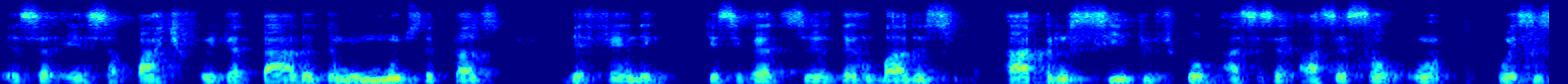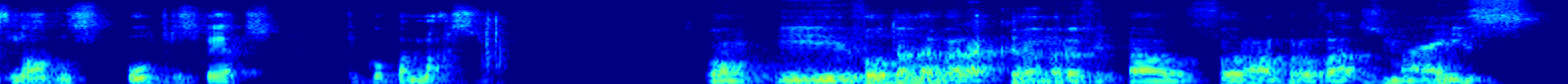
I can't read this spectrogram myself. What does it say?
essa, essa parte foi vetada e também muitos deputados defendem que esse veto seja derrubado. Isso, a princípio, ficou a, a sessão com, com esses novos outros vetos ficou para março. Bom, e voltando agora à Câmara, Vital, foram aprovados mais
